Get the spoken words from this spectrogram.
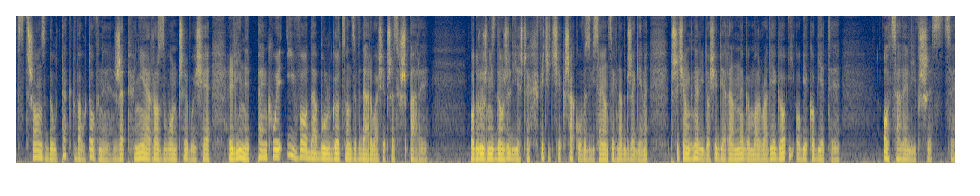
Wstrząs był tak gwałtowny, że pnie rozłączyły się, liny pękły i woda bulgocąc wdarła się przez szpary. Podróżni zdążyli jeszcze chwycić się krzaków zwisających nad brzegiem. Przyciągnęli do siebie rannego Malradiego i obie kobiety. Ocaleli wszyscy.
